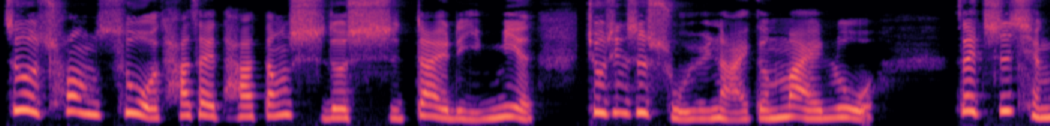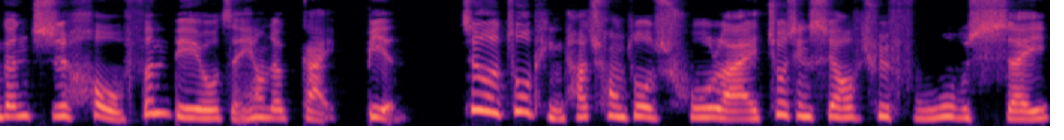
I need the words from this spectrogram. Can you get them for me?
这个创作，他在他当时的时代里面，究竟是属于哪一个脉络？在之前跟之后，分别有怎样的改变？这个作品他创作出来，究竟是要去服务谁？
